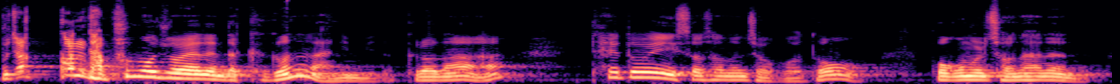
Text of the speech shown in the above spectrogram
무조건 다 품어줘야 된다. 그거는 아닙니다. 그러나 태도에 있어서는 적어도 복음을 전하는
